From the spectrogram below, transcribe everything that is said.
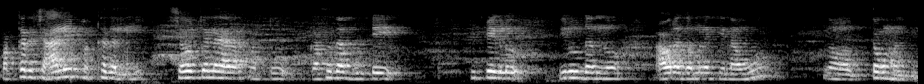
ಪಕ್ಕದ ಶಾಲೆ ಪಕ್ಕದಲ್ಲಿ ಶೌಚಾಲಯ ಮತ್ತು ಕಸದ ಗುಡ್ಡೆ ತಿಪ್ಪೆಗಳು ಇರುವುದನ್ನು ಅವರ ಗಮನಕ್ಕೆ ನಾವು ತಗೊಂಬಂದ್ವಿ.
